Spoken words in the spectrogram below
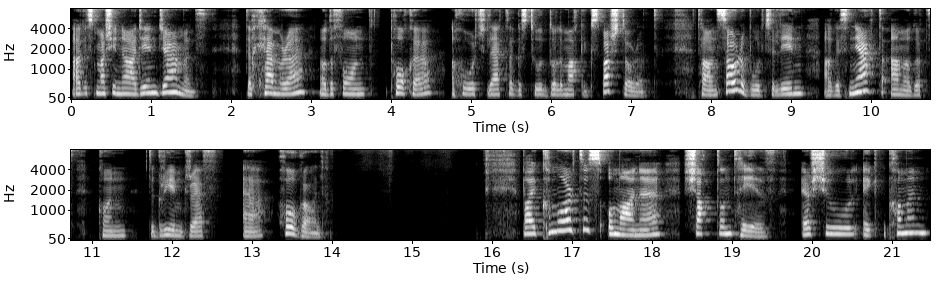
agus masinádéon dearmad, de camera nó de fón póca a chuirt leit agus tú dolamach ag spastóracht. Tá an saorabúte lín agus neart amagat chun de Green Gref a thógáil. Ba commórtas ómána seachtan taobh arsúl ag cuman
